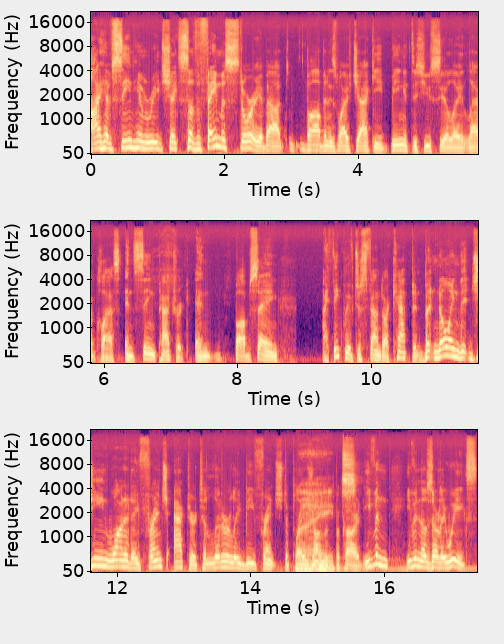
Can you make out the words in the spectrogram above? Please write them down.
I have seen him read Shakespeare. So the famous story about Bob and his wife Jackie being at this UCLA lab class and seeing Patrick and Bob saying, "I think we've just found our captain," but knowing that Gene wanted a French actor to literally be French to play Right. Jean-Luc Picard, even even those early weeks.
